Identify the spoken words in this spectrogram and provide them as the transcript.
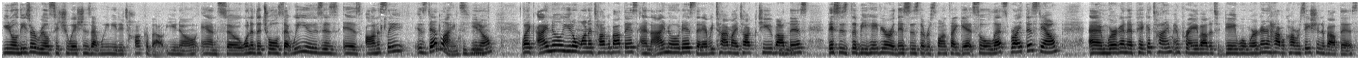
you know these are real situations that we need to talk about you know? And so one of the tools that we use is is honestly is deadlines you know? Like i know you don't want to talk about this and i notice that every time i talk to you about this this is the behavior or this is the response i get. So let's write this down and we're going to pick a time and pray about it today when we're going to have a conversation about this.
